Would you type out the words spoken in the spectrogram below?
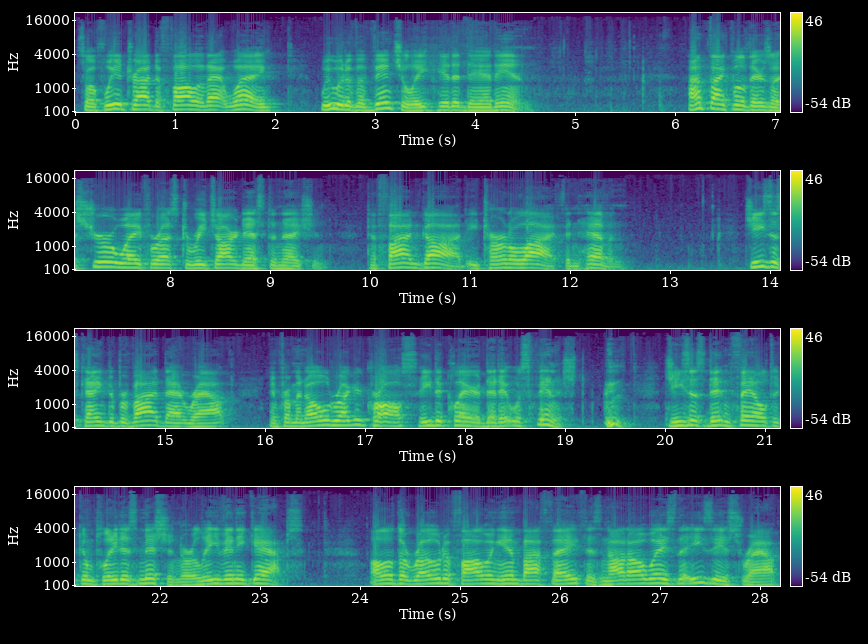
So if we had tried to follow that way, we would have eventually hit a dead end. I'm thankful there's a sure way for us to reach our destination, to find God, eternal life in heaven. Jesus came to provide that route, and from an old rugged cross, he declared that it was finished. Jesus didn't fail to complete his mission or leave any gaps. Although the road of following him by faith is not always the easiest route,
